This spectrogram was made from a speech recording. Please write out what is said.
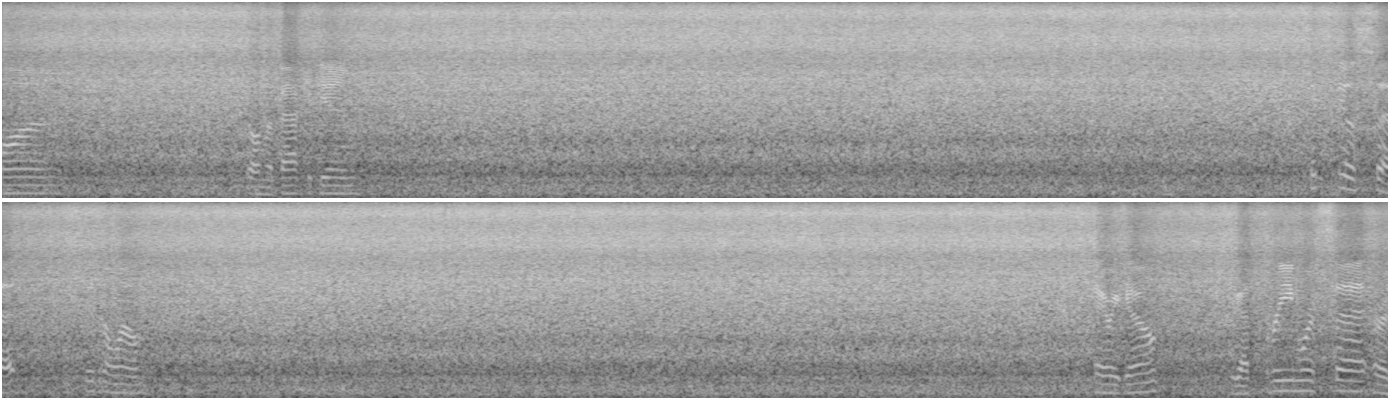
one. Go on the back again. Six feels set. Leave it alone. We go. We got three more set, or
